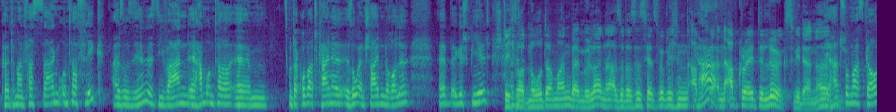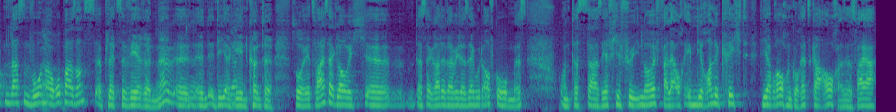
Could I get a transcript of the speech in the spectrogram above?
könnte man fast sagen, unter Flick. Also sie, waren, äh, haben unter, ähm, unter Kovac keine so entscheidende Rolle äh, gespielt. Stichwort Notermann bei Müller. Ne? Also das ist jetzt wirklich ein, Up Ja. ein Upgrade Deluxe wieder. Ne? Der hat schon mal scouten lassen, wo in Europa sonst äh, Plätze wären, ne, äh, in die er Ja. gehen könnte. So, jetzt weiß er, glaube ich, äh, dass er gerade da wieder sehr gut aufgehoben ist und dass da sehr viel für ihn läuft, weil er auch eben die Rolle kriegt, die er braucht. Und Goretzka auch. Also es war ja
